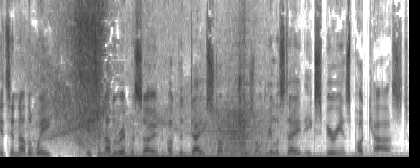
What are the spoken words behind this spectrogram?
It's another week. It's another episode of the Dave Stockbridge's Real Estate Experience podcast.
